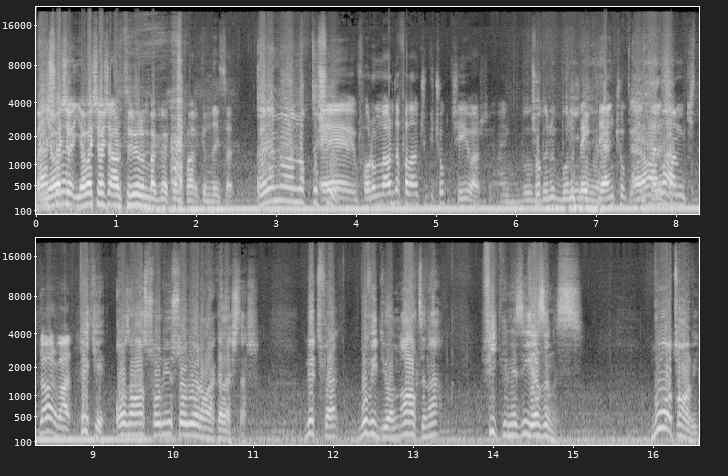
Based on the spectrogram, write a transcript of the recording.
Ben, Ben yavaş şöyle- yavaş yavaş artırıyorum bak rakamı farkındaysan. Önemli olan nokta şu. Ee, forumlarda falan çünkü çok şeyi var. Yani bu, Çok bunu bunu bekleyen dinliyorum. çok Evet, enteresan var. bir kitle var. Ben Peki o zaman soruyu soruyorum arkadaşlar. Lütfen bu videonun altına fikrinizi yazınız. Bu otomobil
